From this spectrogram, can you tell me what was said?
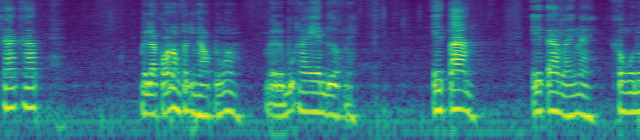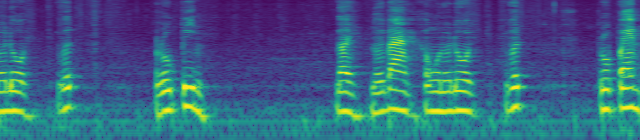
khác H vậy là có đồng phân hình học đúng không? Vậy là bút 2N được này. Etan etan là anh này, không có nối đôi, vứt. Propin đây, nối ba, không có nối đôi, vứt. Propen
